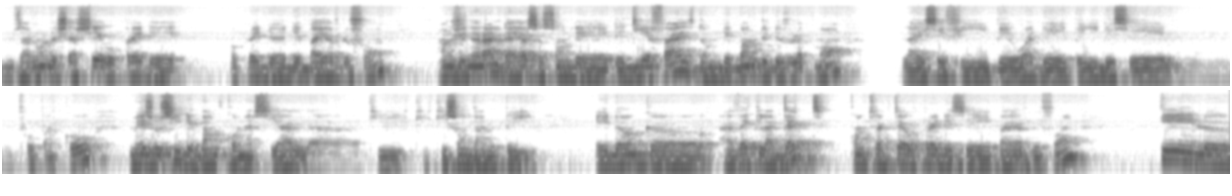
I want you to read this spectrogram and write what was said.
nous allons le chercher auprès des, auprès de, des bailleurs de fonds. En général, d'ailleurs, ce sont des, des DFIs, donc des banques de développement, la SFI, BOAD, BIDC ou Proparco, mais aussi des banques commerciales euh, qui, qui, sont dans le pays. Et donc, euh, avec la dette, contractés auprès de ces bailleurs de fonds et le,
